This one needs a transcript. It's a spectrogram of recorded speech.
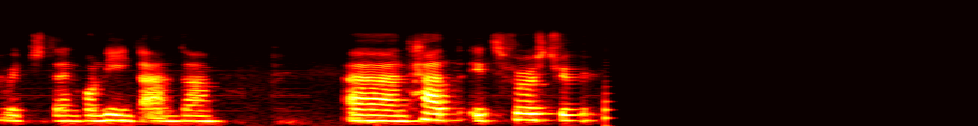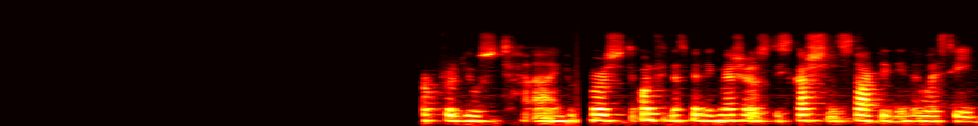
which then convened and, and had its first report produced uh, in the first confidence building measures discussion started in the OSCE.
